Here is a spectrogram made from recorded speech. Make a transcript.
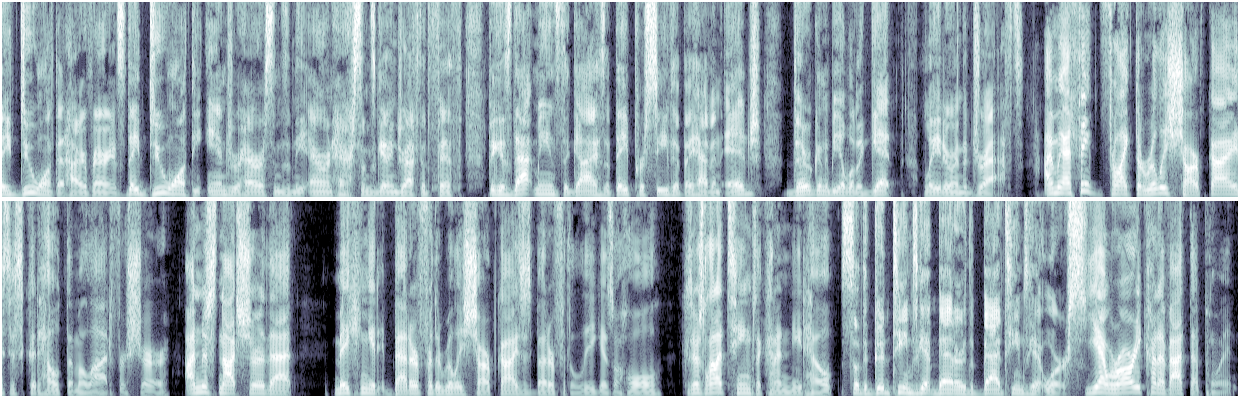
they do want that higher variance. They do want the Andrew Harrisons and the Aaron Harrisons getting drafted fifth because that means the guys that they perceive that they have an edge, they're going to be able to get later in the draft. I mean, I think for like the really sharp guys, this could help them a lot for sure. I'm just not sure that making it better for the really sharp guys is better for the league as a whole because there's a lot of teams that kind of need help. So the good teams get better, the bad teams get worse. Yeah, we're already kind of at that point.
